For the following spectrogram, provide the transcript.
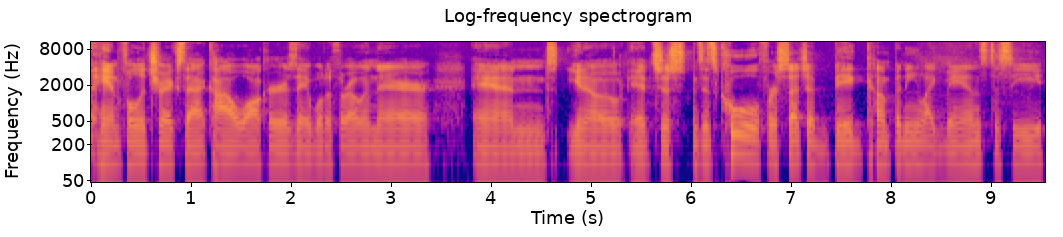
handful of tricks that Kyle Walker is able to throw in there, and you know it's just it's cool for such a big company like Vans to see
